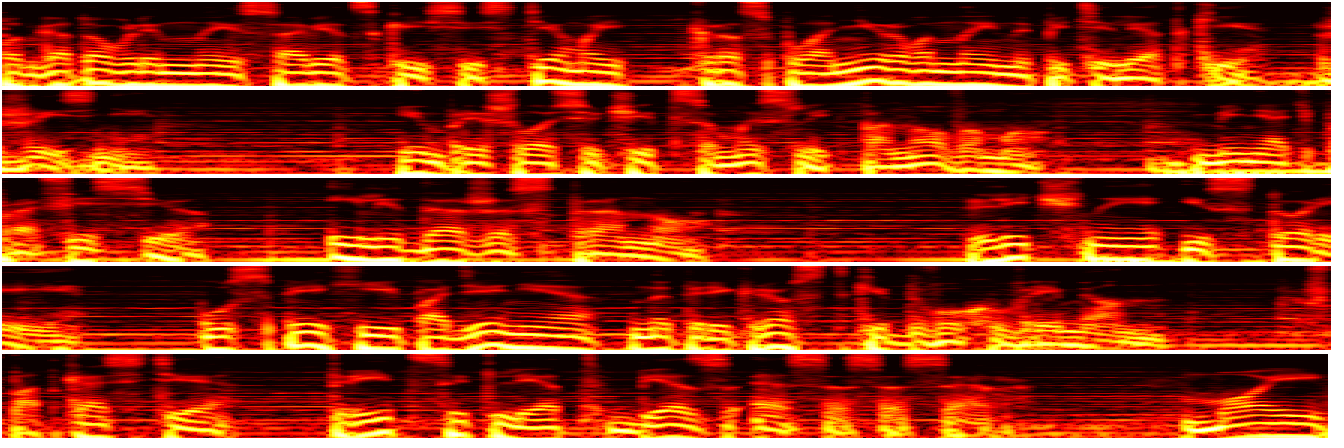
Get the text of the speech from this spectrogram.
подготовленные советской системой к распланированной на пятилетки жизни. Им пришлось учиться мыслить по-новому, менять профессию или даже страну. Личные истории, успехи и падения на перекрестке двух времен. В подкасте «30 лет без СССР». Мой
